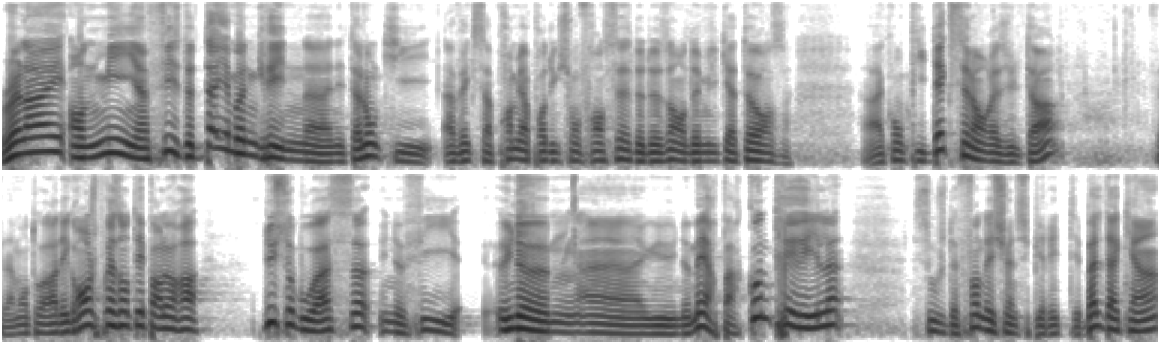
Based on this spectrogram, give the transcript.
Rely on Me, un fils de Diamond Green, un étalon qui, avec sa première production française de deux ans en 2014, a accompli d'excellents résultats. C'est la Montoire des Granges, présentée par le rat du Sobouas, une fille, une, mère par Country Reel, souche de Foundation Spirit et Baldaquin.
